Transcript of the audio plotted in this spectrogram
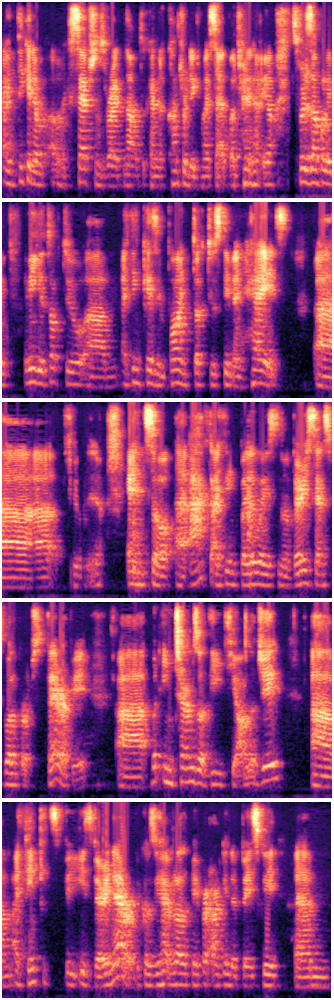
I'm thinking of, of, exceptions right now to kind of contradict myself. But you know, so for example, if, I mean, you talk to, um, I think, case in point, talk to Stephen Hayes, uh, and so uh, ACT, I think, by the way, is a very sensible approach to therapy. Uh, but in terms of the etiology, um, I think it's, it's very narrow because you have a lot of paper arguing that basically, um,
